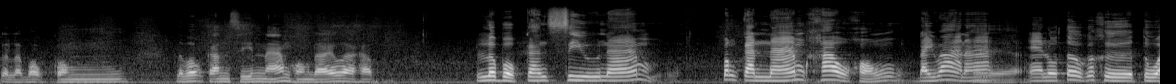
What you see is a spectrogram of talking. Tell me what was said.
กิดระบบของระบบการสีน้ำของไดว่าครับ ระบบการซีลน้ำป้องกันน้ำเข้าของไดว่านะฮะเออ แอร์โรเตอร์ก็คือตัว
